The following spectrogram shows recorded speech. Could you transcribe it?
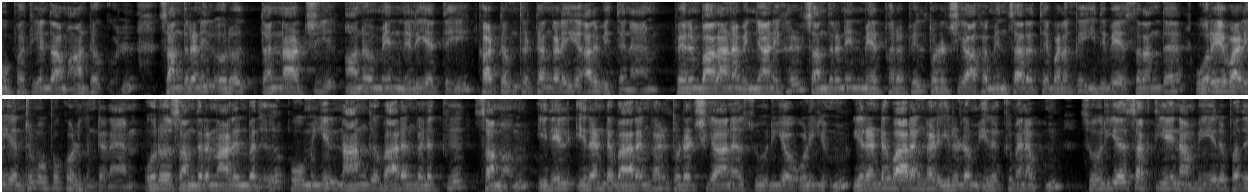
முப்பத்தி ஐந்தாம் ஆண்டுக்குள் சந்திரனில் ஒரு தன்னாட்சி அணு மின் நிலையத்தை கட்டும் திட்டங்களை அறிவித்தன. பெரும்பாலான விஞ்ஞானிகள் சந்திரனின் மேற்பரப்பில் தொடர்ச்சியாக மின்சாரத்தை வழங்க இதுவே சிறந்த ஒரே வழி என்றும் ஒப்புக்கொள்கின்றன. ஒரு சந்திர நாள் என்பது பூமியில் நான்கு வாரங்களுக்கு சமம். இதில் இரண்டு வாரங்கள் தொடர்ச்சியான சூரிய ஒளியும் இரண்டு வாரங்கள் இருளும் இருக்கும் எனவும் சூரிய சக்தியை நம்பியிருப்பது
